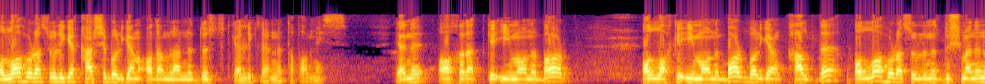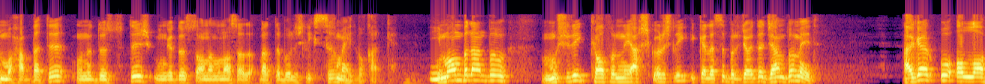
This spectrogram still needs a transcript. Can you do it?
ollohu rasuliga qarshi bo'lgan odamlarni do'st tutganliklarini topolmaysiz ya'ni oxiratga iymoni bor ollohga iymoni bor bo'lgan qalbda ollohu rasulini dushmanini muhabbati uni do'st tutish unga do'stona munosabatda bo'lishlik sig'maydi bu qalbga Iymon bilan bu mushrik kofirni yaxshi ko'rishlik ikkalasi bir joyda jam bo'lmaydi. Agar u Alloh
